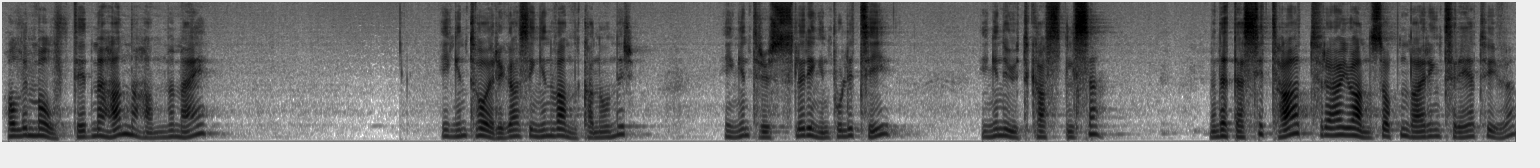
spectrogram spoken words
holder måltid med han og han med meg. Ingen tåregass, ingen vannkanoner. Ingen trusler, ingen politi. Ingen utkastelse. Men dette er sitat fra Johans' åpenbaring 23.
